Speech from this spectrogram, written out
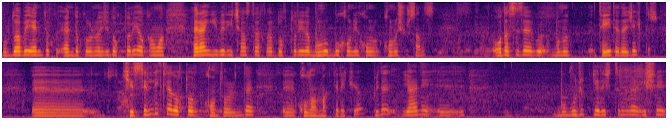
Burada bir endok- endokrinoloji doktoru yok ama herhangi bir iç hastalıklar doktoruyla bunu bu konuyu konu- konuşursanız o da size bu- bunu teyit edecektir. Ee, kesinlikle doktor kontrolünde e, kullanmak gerekiyor. Bir de yani e, bu vücut geliştirme işi e,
